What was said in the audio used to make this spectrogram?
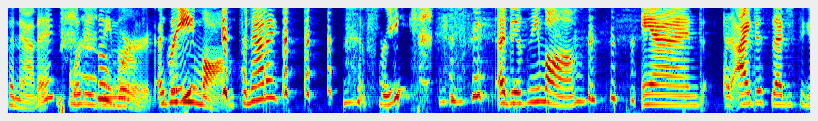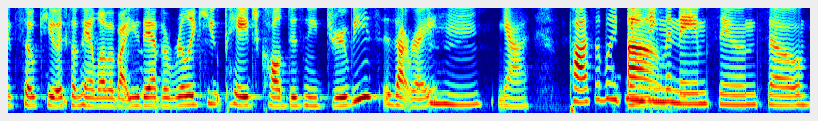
fanatic. What's Disney the mom. word? A Freak? Disney mom. Fanatic freak? a Disney mom. And I just I just think it's so cute. It's something I love about you. They have a really cute page called Disney Droubies. Is that right? hmm Yeah, possibly changing the Um, name soon. So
